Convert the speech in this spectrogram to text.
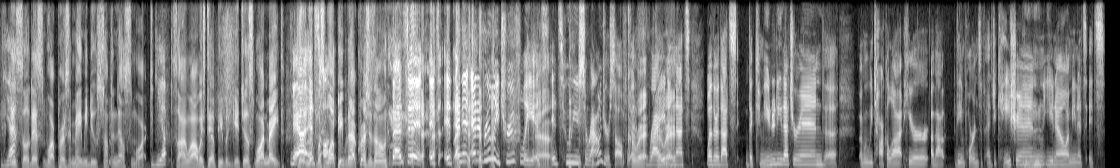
Yeah. And so that smart person made me do something else smart. Yep. So I will always tell people, get you a smart mate. Yeah, Look, look for all- smart people to have crushes on. That's it. It's it, and it and it really, truthfully, it's it's who you surround yourself with, Correct, right? correct. And that's whether that's the community that you're in. The I mean, we talk a lot here about the importance of education. Mm-hmm. You know, I mean, it's it's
